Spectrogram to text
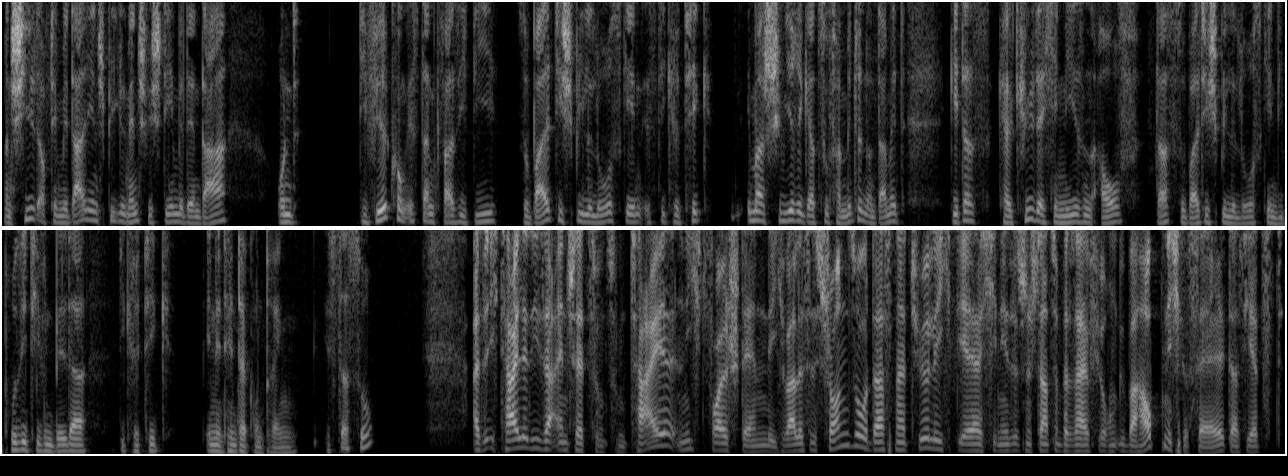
Man schielt auf den Medaillenspiegel. Mensch, wie stehen wir denn da? Und die Wirkung ist dann quasi die, sobald die Spiele losgehen, ist die Kritik immer schwieriger zu vermitteln. Und damit geht das Kalkül der Chinesen auf, dass, sobald die Spiele losgehen, die positiven Bilder die Kritik in den Hintergrund drängen. Ist das so? Also ich teile diese Einschätzung zum Teil nicht vollständig, weil es ist schon so, dass natürlich der chinesischen Staats- und Parteiführung überhaupt nicht gefällt, dass jetzt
